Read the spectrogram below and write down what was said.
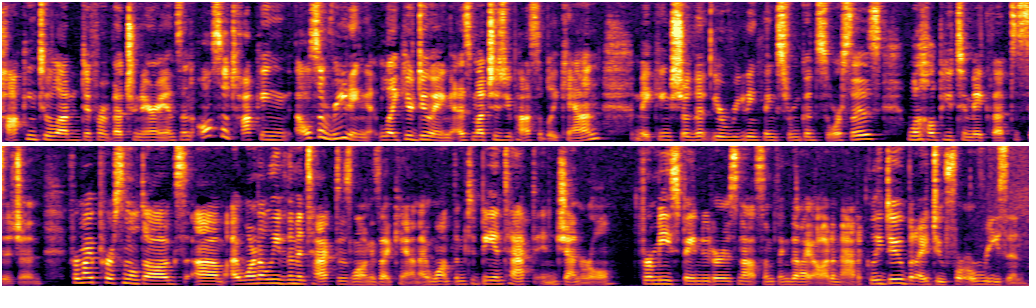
talking to a lot of different veterinarians and also talking also reading like you're doing as much as you possibly can. Making sure that you're reading things from good sources will help you to make that decision. For my personal dogs um, i want to leave them intact as long as i can. I want them to be intact in general. For me spay neuter is not something that i automatically do but i do for a reason.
